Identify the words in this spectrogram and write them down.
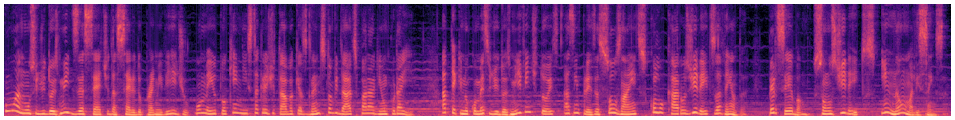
Com o anúncio de 2017 da série do Prime Video, o meio tokenista acreditava que as grandes novidades parariam por aí, até que no começo de 2022 as empresas Soul Science colocaram os direitos à venda. Percebam, são os direitos e não uma licença.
